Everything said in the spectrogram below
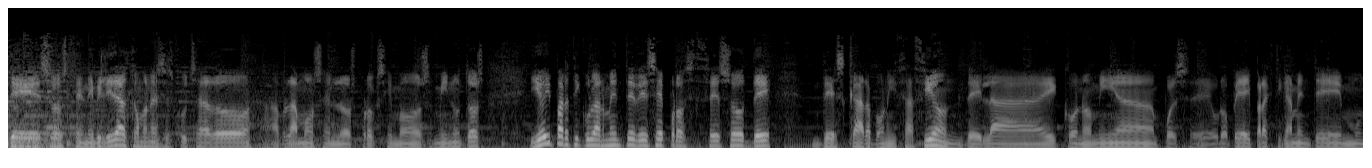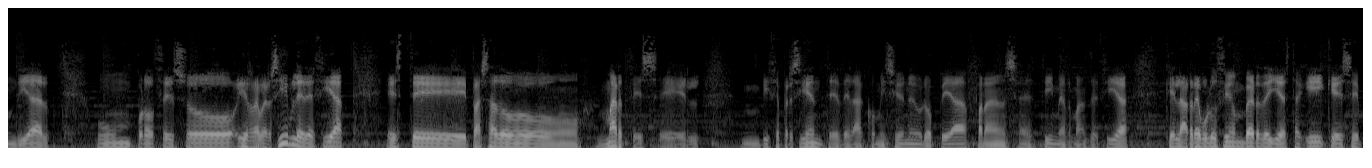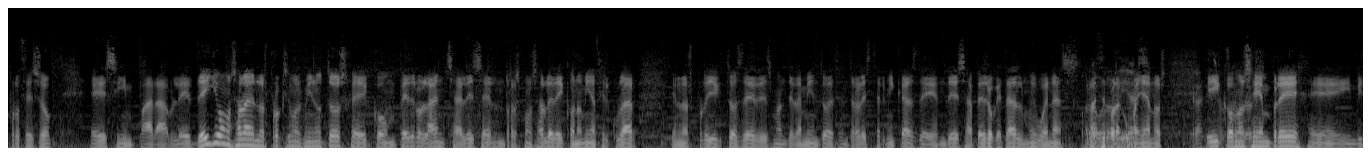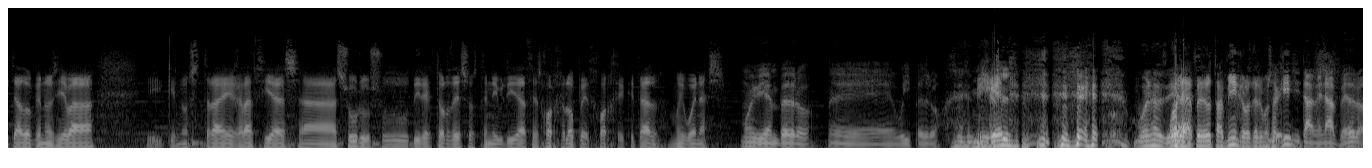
De sostenibilidad, como nos has escuchado, hablamos en los próximos minutos y hoy particularmente de ese proceso de descarbonización de la economía pues europea y prácticamente mundial un proceso irreversible decía este pasado martes el vicepresidente de la Comisión Europea, Franz Timmermans, decía que la revolución verde ya está aquí, que ese proceso es imparable. De ello vamos a hablar en los próximos minutos eh, con Pedro Lancha. Él es el responsable de economía circular en los proyectos de desmantelamiento de centrales térmicas de Endesa. Pedro, ¿qué tal? Muy buenas. Gracias por acompañarnos. y como siempre, eh, invitado que nos lleva y que nos trae gracias a Suru, su director de sostenibilidad es Jorge López. Jorge, ¿qué tal? Muy buenas. Muy bien, Pedro. Eh, uy, Pedro. Miguel. Buenos días. Bueno, a Pedro también, que lo tenemos aquí. Y también a Pedro.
